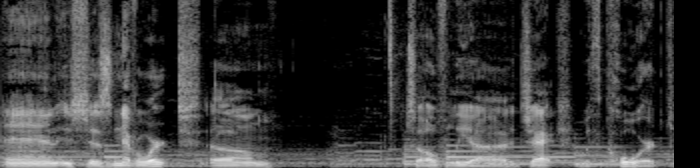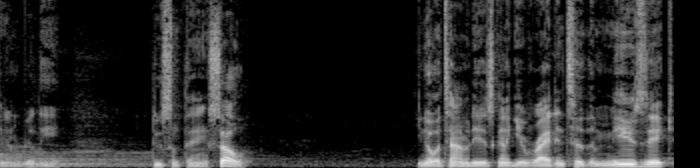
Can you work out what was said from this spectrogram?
and it's just never worked. Um, so hopefully, uh, JAAK with Kord can really do some things. So, you know what time it is. Gonna get right into the music.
